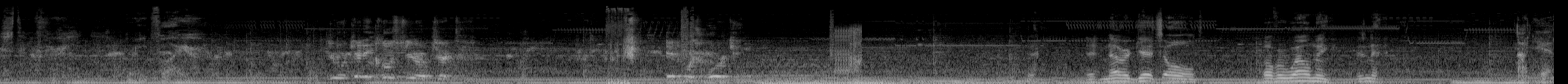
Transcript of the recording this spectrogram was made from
Step three. Rain fire. You were getting close to your objective. It was working. It never gets old. Overwhelming, isn't it? Not yet.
